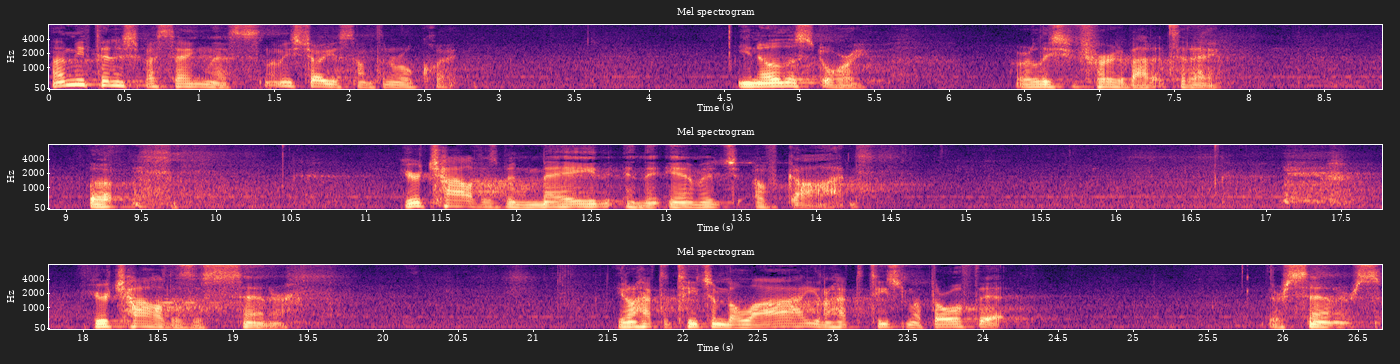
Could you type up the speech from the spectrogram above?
Let me finish by saying this. Let me show you something real quick. You know the story or at least you've heard about it today. Look, your child has been made in the image of God. Your child is a sinner. You don't have to teach them to lie. You don't have to teach them to throw a fit. They're sinners.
